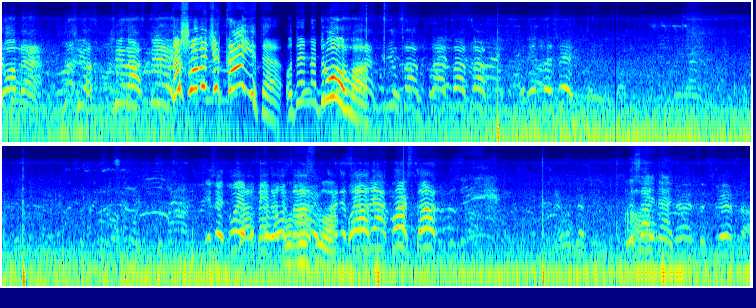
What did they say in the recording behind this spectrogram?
Добре. Ще раз, ще раз, ти. Та що ви чекаєте? Один на другого. Кирил, зад, зад, зад, зад. Він лежить. Біжи, двоє побігли. Повезло. Зад. Зад. Лишай м'яч. Защита.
